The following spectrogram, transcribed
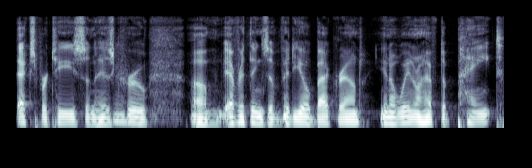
expertise and his crew, um, everything's a video background. You know, we don't have to paint.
